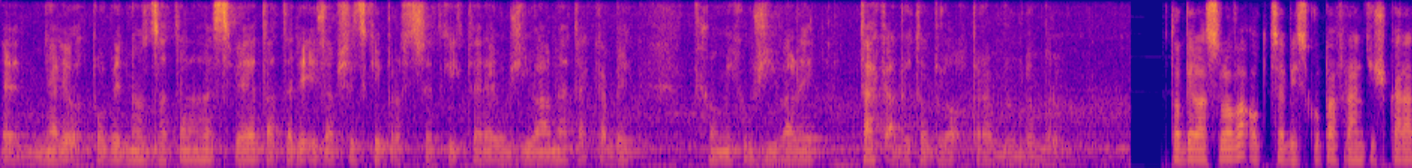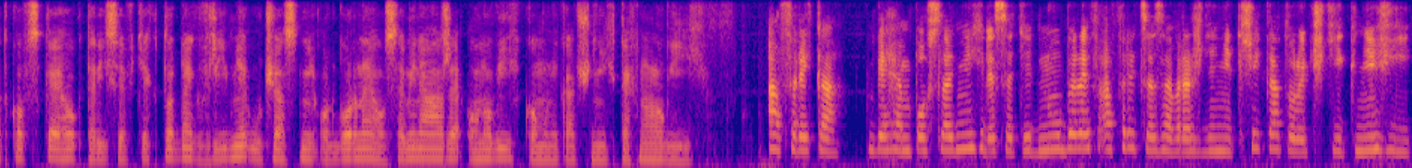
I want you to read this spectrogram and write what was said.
eh, měli odpovědnost za tenhle svět a tedy i za všechny prostředky, které užíváme, tak abychom jich užívali tak, aby to bylo opravdu k dobru. To byla slova otce biskupa Františka Radkovského, který se v těchto dnech v Římě účastní odborného semináře o nových komunikačních technologiích. Afrika. Během posledních deseti dnů byli v Africe zavražděni tři katoličtí kněží,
